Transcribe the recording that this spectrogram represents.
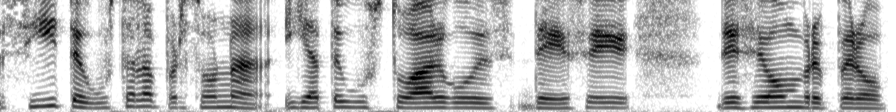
sí, te gusta la persona y ya te gustó algo de, de ese, de ese hombre, pero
